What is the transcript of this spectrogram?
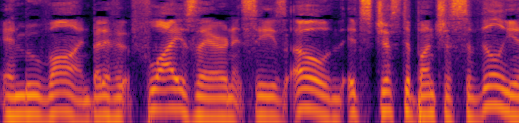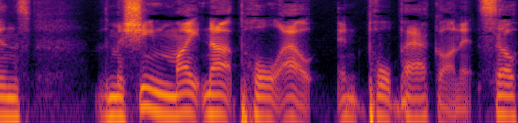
and move on. But if it flies there and it sees, oh, it's just a bunch of civilians, the machine might not pull out and pull back on it. So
